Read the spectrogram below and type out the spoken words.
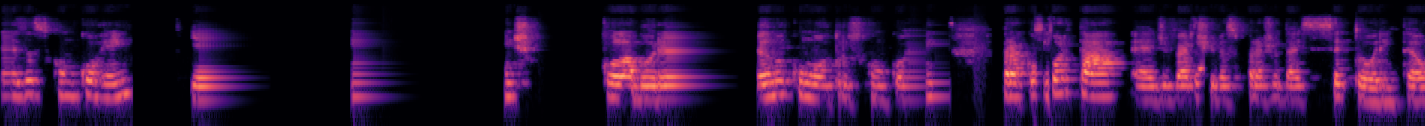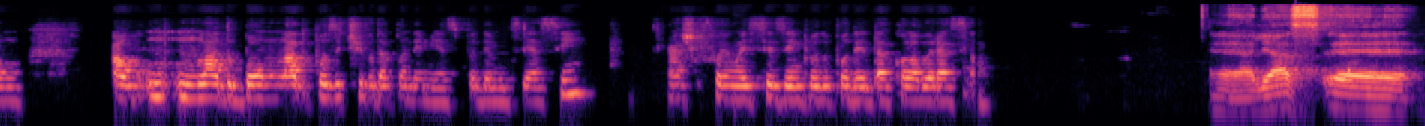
empresas concorrentes e colaborando com outros concorrentes para comportar é, diversas para ajudar esse setor. Então, um, um, lado bom, um lado positivo da pandemia, se podemos dizer assim, acho que foi um, esse exemplo do poder da colaboração. É, aliás, é,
